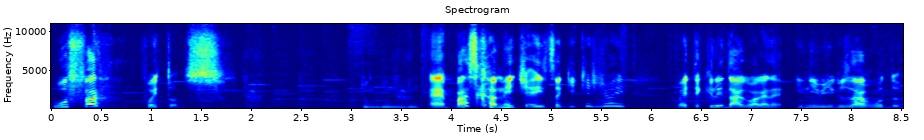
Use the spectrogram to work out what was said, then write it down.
Ufa. Foi todos. Dum, dum, dum. É, basicamente é isso aqui que a gente vai, vai ter que lidar agora, né? Inimigos a rodo.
